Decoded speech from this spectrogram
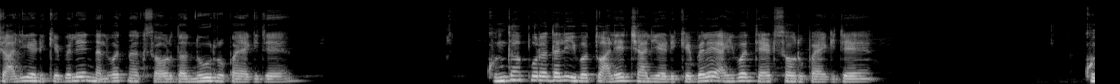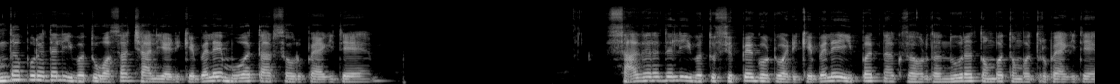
ಚಾಲಿ ಅಡಿಕೆ ಬೆಲೆ ನಲವತ್ನಾಲ್ಕು ಸಾವಿರದ ನೂರು ರೂಪಾಯಿಯಾಗಿದೆ. ಕುಂದಾಪುರದಲ್ಲಿ ಇವತ್ತು ಹಳೆ ಚಾಲಿ ಅಡಿಕೆ ಬೆಲೆ ಐವತ್ತೆರಡು ಸಾವಿರ ರೂಪಾಯಿಯಾಗಿದೆ. ಕುಂದಾಪುರದಲ್ಲಿ ಇವತ್ತು ಹೊಸ ಚಾಲಿ ಅಡಿಕೆ ಬೆಲೆ ಮೂವತ್ತಾರು ಸಾವಿರ ರೂಪಾಯಿಯಾಗಿದೆ. ಸಾಗರದಲ್ಲಿ ಇವತ್ತು ಸಿಪ್ಪೆಗೋಟು ಅಡಿಕೆ ಬೆಲೆ ಇಪ್ಪತ್ನಾಲ್ಕು ಸಾವಿರದ ನೂರ ತೊಂಬತ್ತೊಂಬತ್ತು ರೂಪಾಯಿ ಆಗಿದೆ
